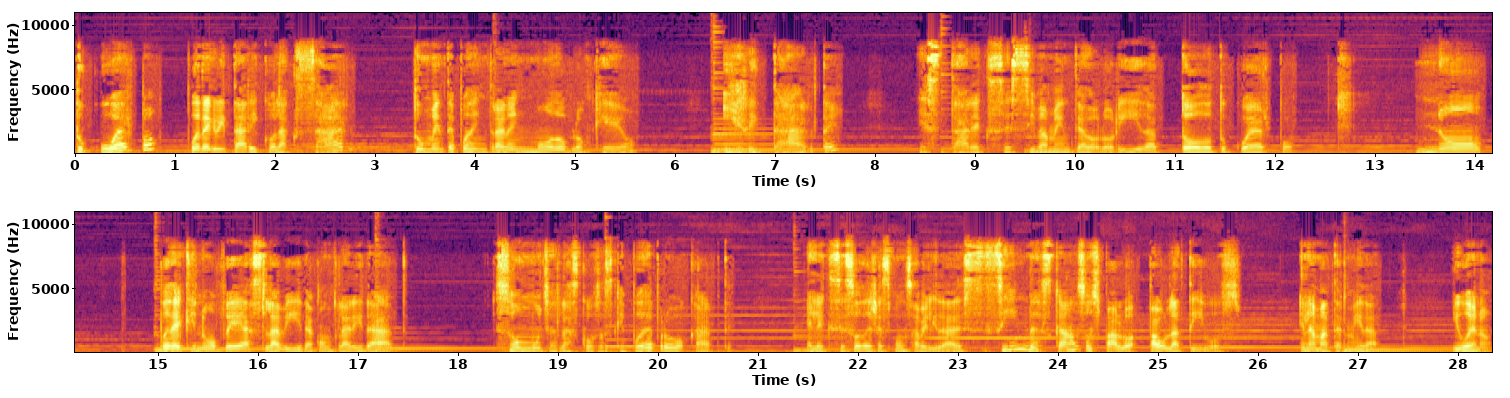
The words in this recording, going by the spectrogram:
tu cuerpo puede gritar y colapsar, tu mente puede entrar en modo bloqueo, irritarte, estar excesivamente adolorida, todo tu cuerpo. No puede que no veas la vida con claridad. Son muchas las cosas que puede provocarte el exceso de responsabilidades sin descansos paulativos en la maternidad. Y bueno,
